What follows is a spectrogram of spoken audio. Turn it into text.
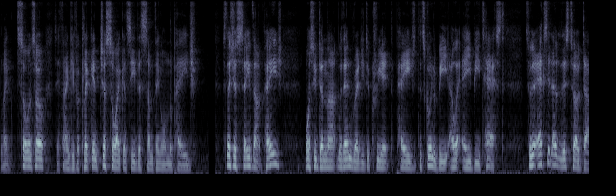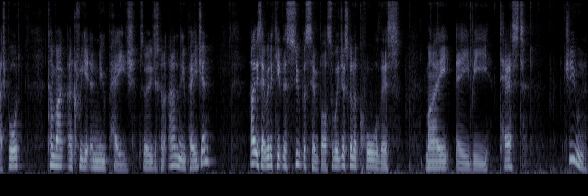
like so and so. Say thank you for clicking, just so I can see there's something on the page. So let's just save that page. Once we've done that, we're then ready to create the page that's going to be our A-B test. So we're going to exit out of this to our dashboard, come back and create a new page. So we're just going to add a new page in. And like I said, we're going to keep this super simple. So we're just going to call this my A-B test June.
